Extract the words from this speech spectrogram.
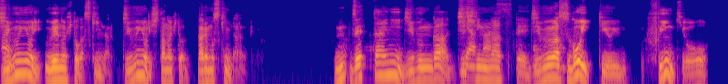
自分より上の人が好きになる。自分より下の人は誰も好きにならない。ん絶対に自分が自信があって、自分はすごいっていう雰囲気を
